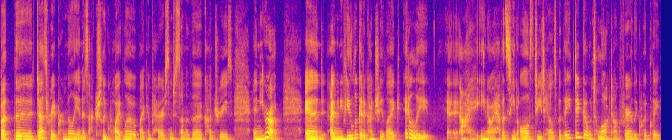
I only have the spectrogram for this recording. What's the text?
But the death rate per million is actually quite low by comparison to some of the countries in Europe. And I mean, if you look at a country like Italy, I you know, I haven't seen all of the details, but they did go into lockdown fairly quickly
